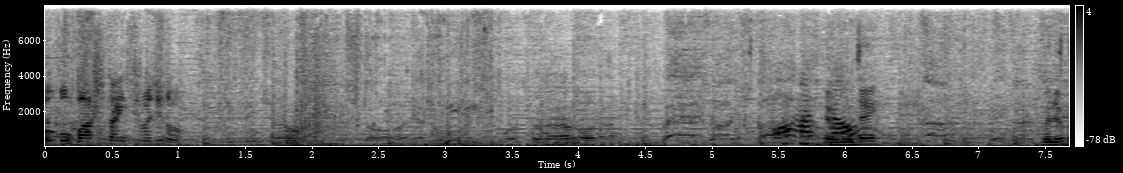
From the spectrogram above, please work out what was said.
O, o baixo tá em cima de novo. Volta. Eu voltei. Valeu.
